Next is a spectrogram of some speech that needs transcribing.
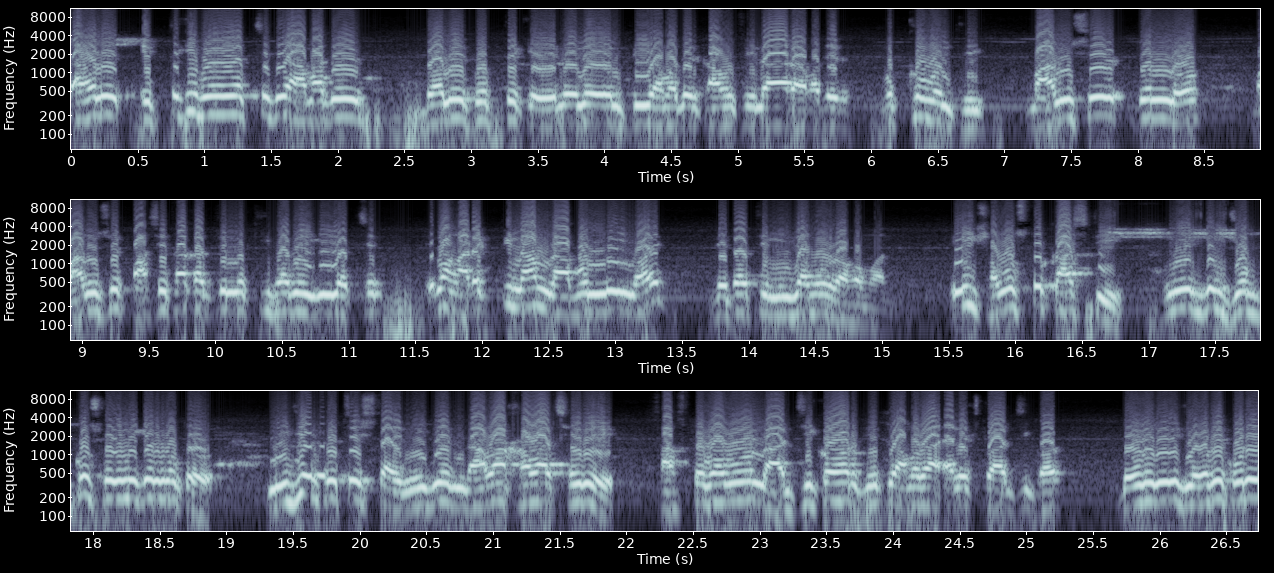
তাহলে এর থেকেই বোঝা যাচ্ছে যে আমাদের দলের প্রত্যেকে, এমএলএ, এমপি, আমাদের কাউন্সিলর আমাদের মুখ্যমন্ত্রী, মানুষের জন্য, মানুষের পাশে থাকার জন্য কীভাবে এগিয়ে যাচ্ছেন এবং আরেকটি নাম না বললেই নয়, যেটা হচ্ছে নিজামুর রহমান। এই সমস্ত কাজটি উনি একজন যোগ্য সৈনিকের মতো নিজের প্রচেষ্টায় নিজের নাওয়া খাওয়া ছেড়ে স্বাস্থ্য ভবন, আর্জিকর, যেহেতু আমরা অ্যানেক্স টু আর্জিকর, দৌড়দৌড়ি যেভাবে করে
